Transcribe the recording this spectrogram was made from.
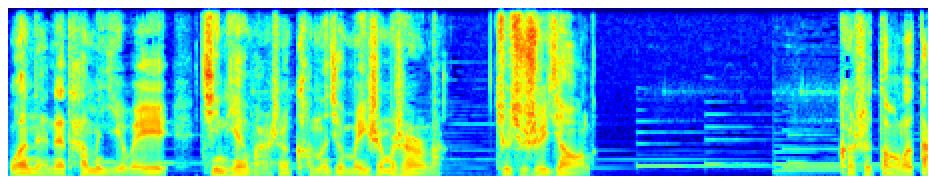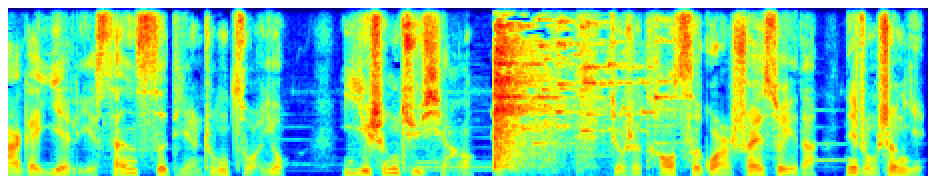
我奶奶他们以为今天晚上可能就没什么事了，就去睡觉了。可是到了大概夜里三四点钟左右，一声巨响，就是陶瓷罐摔碎的那种声音，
